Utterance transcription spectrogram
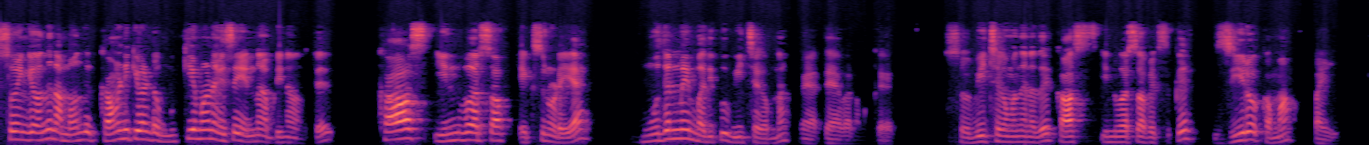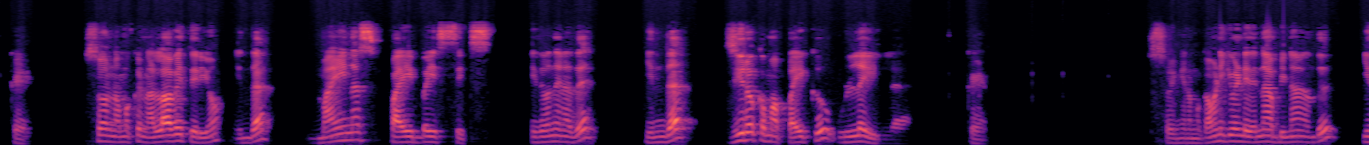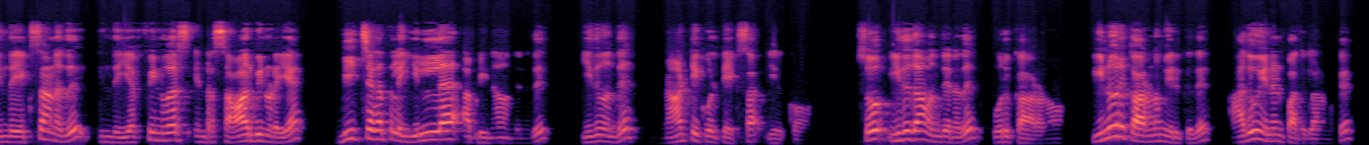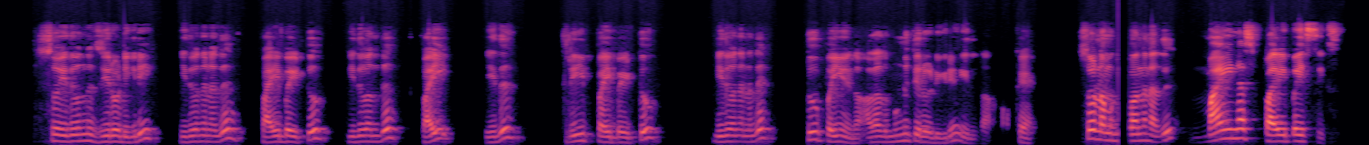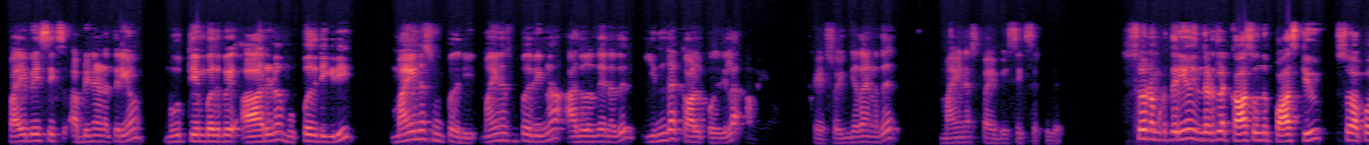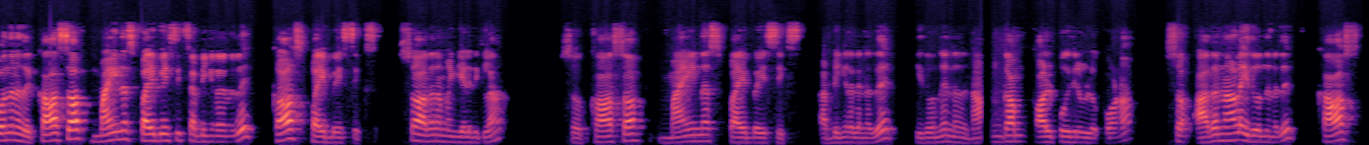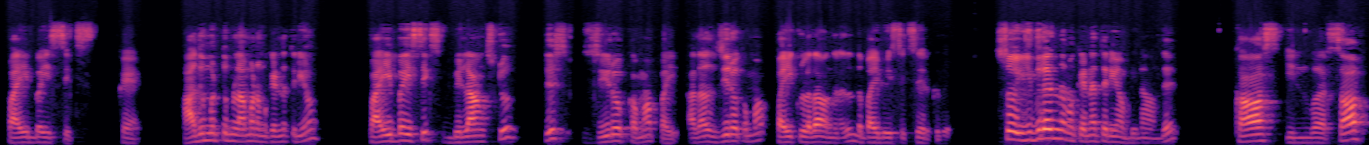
ஸோ இங்கே வந்து நம்ம வந்து கவனிக்க வேண்டிய முக்கியமான விஷயம் என்ன அப்படின்னா வந்துட்டு காஸ் இன்வர்ஸ் ஆஃப் எக்ஸினுடைய முதன்மை மதிப்பு வீச்சகம் தான் தேவை நமக்கு. ஸோ வீச்சகம் வந்து என்னது? காஸ் இன்வர்ஸ் ஆஃப் எக்ஸுக்கு zero comma five okay so நமக்கு நல்லாவே தெரியும். இந்த மைனஸ் ஃபைவ் பை சிக்ஸ் இது வந்து என்னது? இந்த ஜீரோ கமா பைக்கு உள்ள இல்லை. ஓகே ஸோ இங்கே நம்ம கவனிக்க வேண்டியது என்ன அப்படின்னா வந்து இந்த எக்ஸ் ஆனது இந்த எஃப் இன்வர்ஸ் என்ற சார்பினுடைய வீச்சகத்துல இல்லை அப்படின்னா வந்து என்னது? இது வந்து நாட் ஈக்குவல் டு எக்ஸா இருக்கும். ஸோ இதுதான் வந்து என்னது? ஒரு காரணம். இன்னொரு காரணம் இருக்குது. அதுவும் என்னன்னு பார்த்துக்கலாம் நமக்கு. ஸோ இது வந்து ஜீரோ டிகிரி இது வந்து என்னது? பை பை டூ இது வந்து பை இது த்ரீ பை பை டூ இது வந்து என்னது? டூ பையும் இதுதான். அதாவது முந்நூற்றி இருபது டிகிரியும் இதுதான். ஓகே ஸோ நமக்கு வந்து என்னது? Minus pi by six five by six அப்படின்னா என்ன தெரியும்? நூற்றி எண்பது பை ஆறுனா முப்பது டிகிரி மைனஸ் முப்பது டிகிரி மைனஸ் முப்பது டிகிரினா அது வந்து என்னது? இந்த கால் பகுதியில் அமையும். ஓகே ஸோ இங்கே தான் என்னது? மைனஸ் ஃபைவ் பை சிக்ஸ் இருக்குது. ஸோ நமக்கு தெரியும் இந்த இடத்துல காசு வந்து பாசிட்டிவ் ஸோ அப்போ வந்து என்னது? Cos of minus five by six அப்படிங்கிறது என்னது? Cos five by six so அதை நம்ம இங்கே எழுதிக்கலாம். So cos of minus five by six அப்படிங்கிறது என்னது? இது வந்து என்னது? நான்காம் கால் பகுதியில் உள்ள கோணம். ஸோ அதனால இது வந்து என்னது? Cos five pi six okay அது மட்டும் இல்லாமல் நமக்கு என்ன தெரியும்? Pi by six belongs to this zero comma pi அதாவது ஜீரோ கமா பைக்குள்ள தான் வந்து இந்த பை பை சிக்ஸ் இருக்குது. ஸோ இதுல இருந்து நமக்கு என்ன தெரியும் அப்படின்னா வந்து cos inverse of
